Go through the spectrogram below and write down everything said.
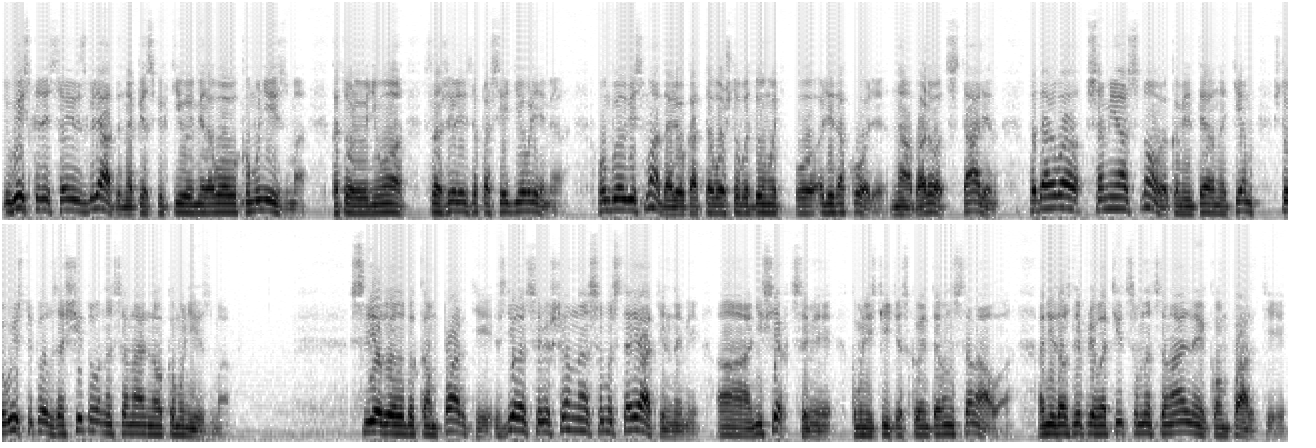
высказать свои взгляды на перспективы мирового коммунизма, которые у него сложились за последнее время. Он был весьма далек от того, чтобы думать о ледоколе. Наоборот, Сталин подорвал сами основы Коминтерна тем, что выступил в защиту национального коммунизма. Следовало бы Компартии сделать совершенно самостоятельными, а не секциями коммунистического интернационала. Они должны превратиться в национальные компартии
